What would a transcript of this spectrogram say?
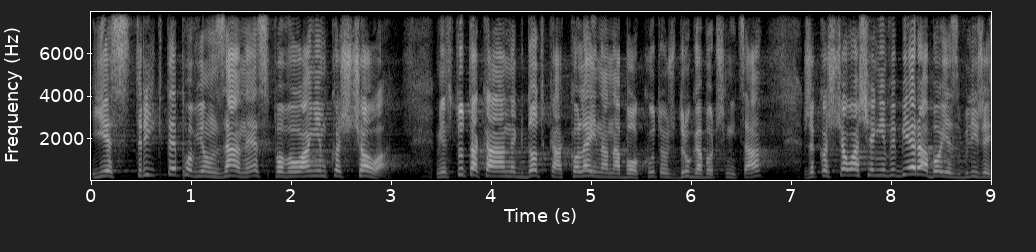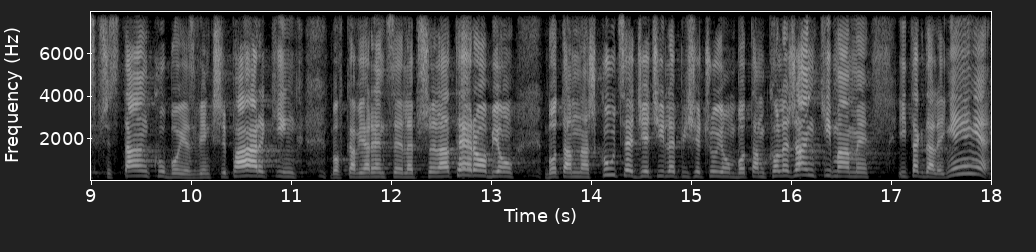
jest stricte powiązane z powołaniem Kościoła. Więc tu taka anegdotka kolejna na boku, to już druga bocznica, że kościoła się nie wybiera, bo jest bliżej z przystanku, bo jest większy parking, bo w kawiarence lepsze latę robią, bo tam na szkółce dzieci lepiej się czują, bo tam koleżanki mamy i tak dalej. Nie, nie, nie.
